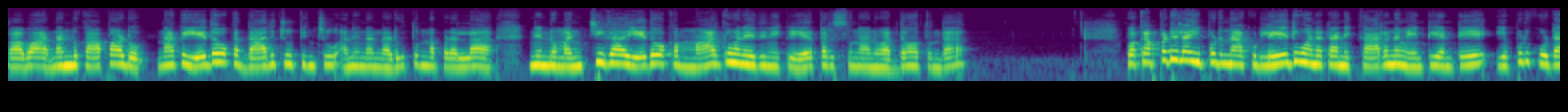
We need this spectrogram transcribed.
బాబా నన్ను కాపాడు. నాకు ఏదో ఒక దారి చూపించు అని నన్ను అడుగుతున్నప్పుడల్లా నిన్ను మంచిగా ఏదో ఒక మార్గం అనేది నీకు ఏర్పరుస్తున్నాను. అర్థమవుతుందా? ఒకప్పటిలా ఇప్పుడు నాకు లేదు అనటానికి కారణం ఏంటి అంటే ఎప్పుడు కూడా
